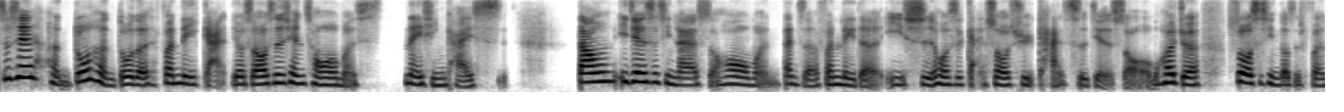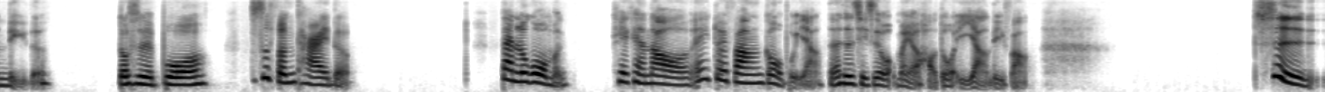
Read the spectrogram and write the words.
这些很多很多的分离感，有时候是先从我们内心开始。当一件事情来的时候，我们带着分离的意识或是感受去看世界的时候，我们会觉得所有事情都是分离的，都是波，是分开的。但如果我们可以看到，哎，对方跟我不一样，但是其实我们有好多一样的地方，是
